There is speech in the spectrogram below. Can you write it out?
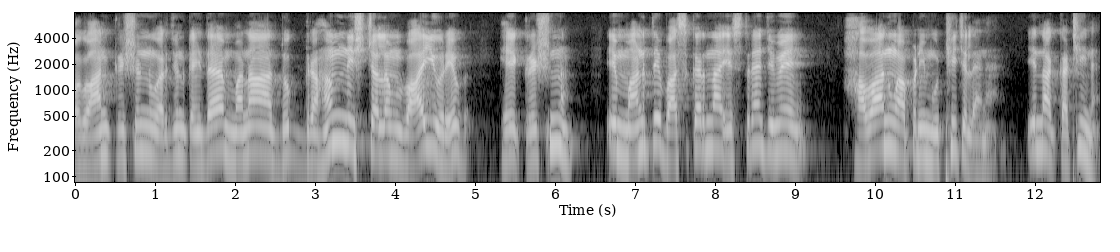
ਭਗਵਾਨ ਕ੍ਰਿਸ਼ਨ ਨੂੰ ਅਰਜੁਨ ਕਹਿੰਦਾ ਹੈ, ਮਨਾ ਦੁਗ੍ਰਹਮ ਨਿਸ਼ਚਲਮ ਵਾਯੂ ਰਿਵ हे ਕ੍ਰਿਸ਼ਨ ਇਹ ਮਨ ਤੇ ਵਸ ਕਰਨਾ ਇਸ ਤਰ੍ਹਾਂ ਜਿਵੇਂ ਹਵਾ ਨੂੰ ਆਪਣੀ ਮੁਠੀ 'ਚ ਲੈਣਾ ਇਹ ਨਾ ਕਠਿਨ ਹੈ।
